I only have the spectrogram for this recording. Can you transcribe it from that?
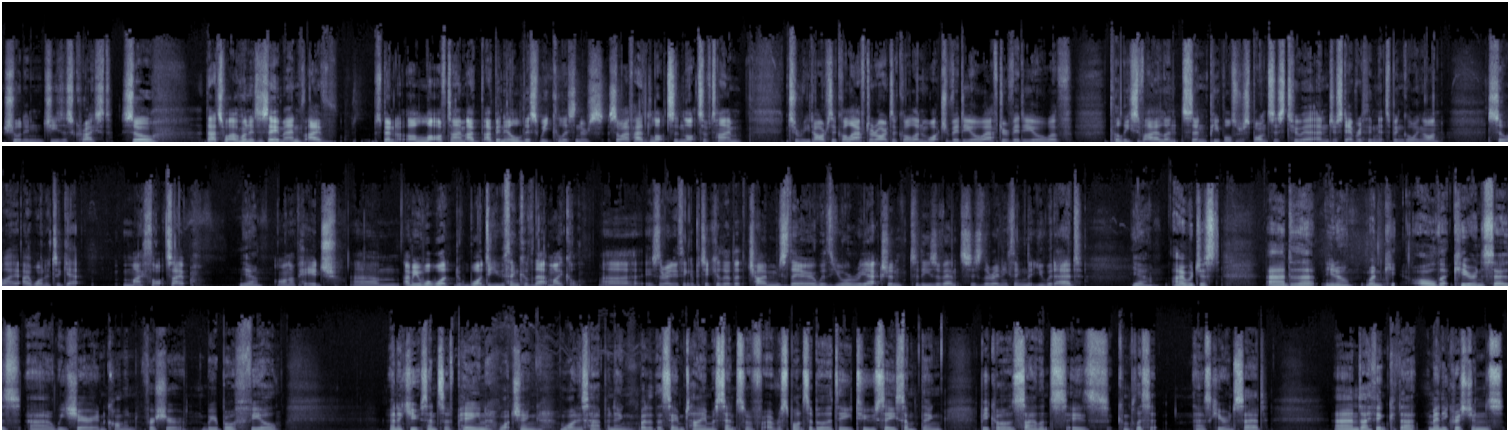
shown in Jesus Christ. So that's what I wanted to say, man. I've spent a lot of time. I've, I've been ill this week, listeners, so I've had lots and lots of time to read article after article and watch video after video of police violence and people's responses to it and just everything that's been going on. So I, I wanted to get my thoughts out. Yeah. On a page. Um, I mean, what what what do you think of that, Michael? Uh, is there anything in particular that chimes there with your reaction to these events? Is there anything that you would add? Yeah, I would just add that you know when Ki- all that Kieran says, uh, we share in common for sure. We both feel an acute sense of pain watching what is happening, but at the same time, a sense of a responsibility to say something because silence is complicit, as Kieran said. And I think that many Christians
